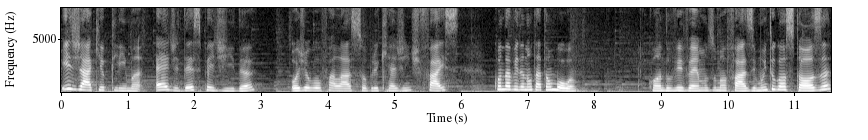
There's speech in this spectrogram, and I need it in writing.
E já que o clima é de despedida, hoje eu vou falar sobre o que a gente faz quando a vida não tá tão boa quando vivemos uma fase muito gostosa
